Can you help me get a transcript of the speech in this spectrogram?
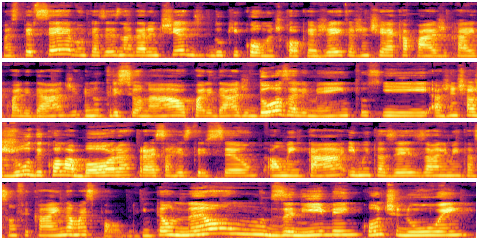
Mas percebam que às vezes na garantia do que coma de qualquer jeito, a gente é capaz de cair qualidade nutricional, qualidade dos alimentos e a gente ajuda e colabora para essa restrição aumentar e muitas vezes a alimentação ficar ainda mais pobre. Então não desanimem, continuem,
